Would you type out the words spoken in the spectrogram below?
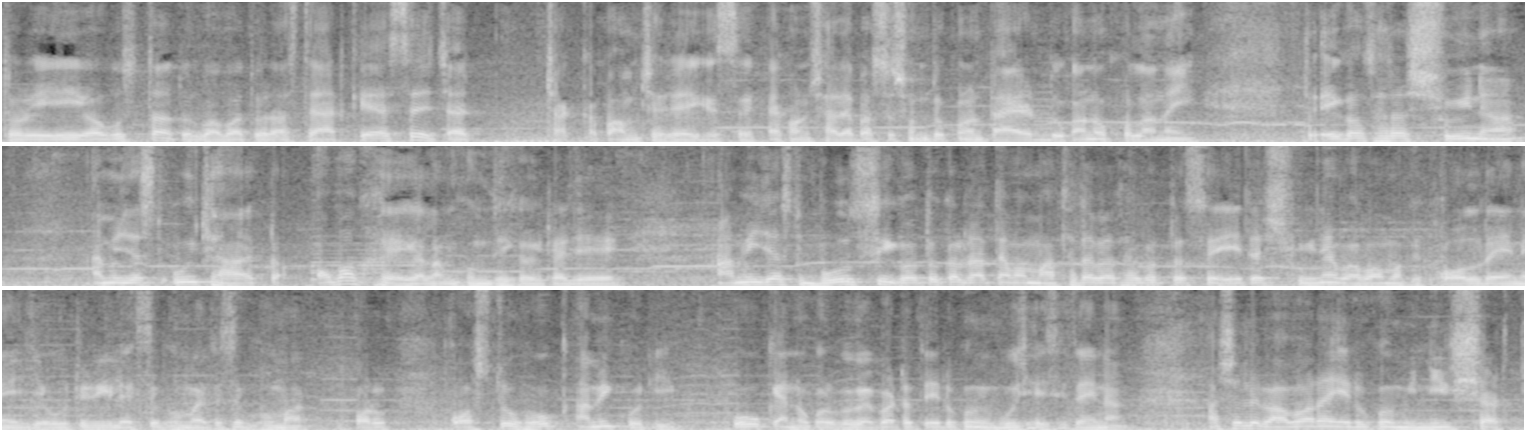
তোর এই অবস্থা, তোর বাবা তো রাস্তায় আটকে আছে, চার চাক্কা পাংচার হয়ে গেছে। এখন সাড়ে পাঁচটার সময় তো কোনো টায়ার দোকানও খোলা নাই। তো এই কথাটা শুই না। আমি জাস্ট উঠা একটা অবাক হয়ে গেলাম ঘুম থেকে ওইটা যে আমি জাস্ট বলছি, গতকাল রাতে আমার মাথাটা ব্যথা করতেছে, এটা শুই না, বাবা আমাকে কল দেয় নাই যে ওইটা রিল্যাক্সে ঘুমাইতেছে, ঘুমাক। পর কষ্ট হোক, আমি করি। ও কেন করবে? ব্যাপারটা তো এরকমই বুঝাইছি, তাই না? আসলে বাবারা এরকমই নিঃস্বার্থ।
